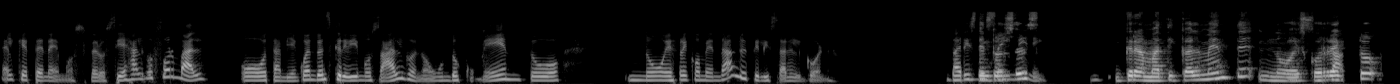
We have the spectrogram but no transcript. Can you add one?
el que tenemos, pero si es algo formal o también cuando escribimos algo, ¿no? Un documento, no es recomendable utilizar el gonna. But it's the same Entonces, meaning. gramaticalmente no es It's correcto,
